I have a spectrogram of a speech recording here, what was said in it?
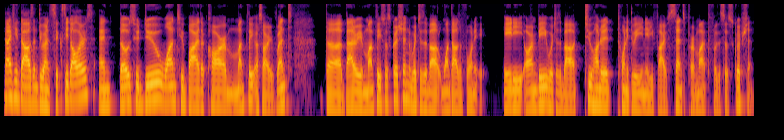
$19,360. And those who do want to buy the car monthly, or sorry, rent the battery monthly subscription, which is about 1,480 RMB, which is about 223.85 cents per month for the subscription.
